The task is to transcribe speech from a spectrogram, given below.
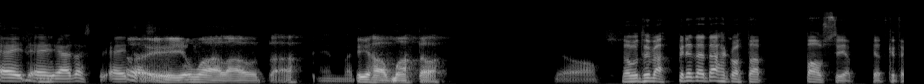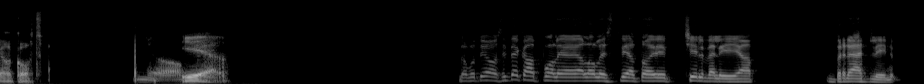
Ei, ei jää tästä. Ei tästä. Ai jumalauta. Ihan mahtavaa. Joo. No mutta hyvä. Pidetään tähän kohtaan paussi ja jatketaan kohta. Joo. Yeah. No mutta joo, sitten puoliajalla oli sitten vielä toi Chilvelin ja Bradlin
